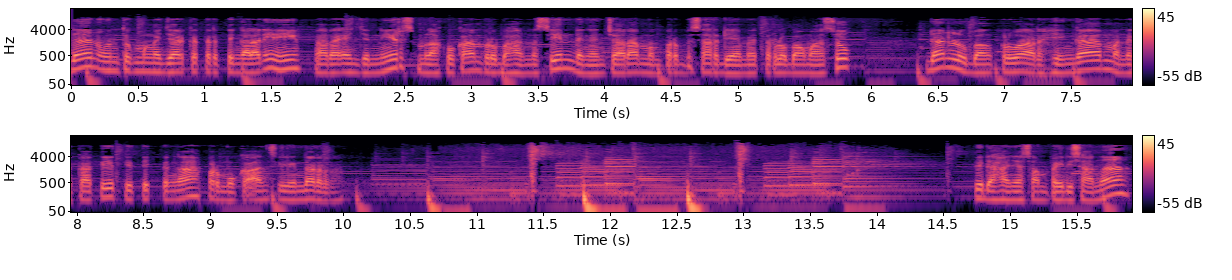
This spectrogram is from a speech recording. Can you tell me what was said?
Dan untuk mengejar ketertinggalan ini, para engineers melakukan perubahan mesin dengan cara memperbesar diameter lubang masuk dan lubang keluar hingga mendekati titik tengah permukaan silinder. Tidak hanya sampai di sana,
